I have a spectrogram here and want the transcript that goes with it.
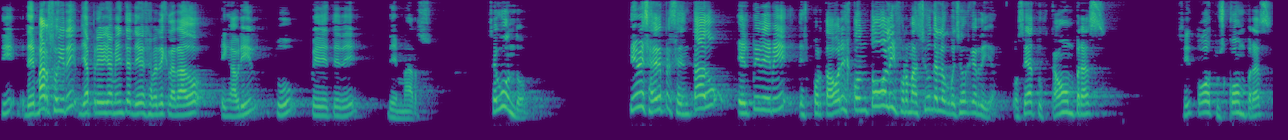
¿sí? de marzo ya previamente debes haber declarado en abril tu PDTD de marzo. Segundo, debes haber presentado el PDB exportadores con toda la información de la ocupación querría, o sea, tus compras, ¿sí? todas tus compras,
